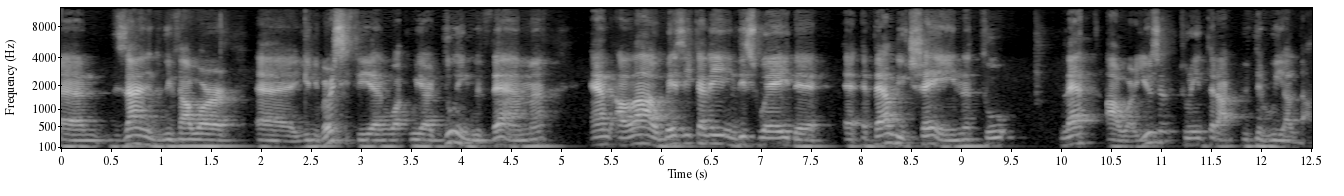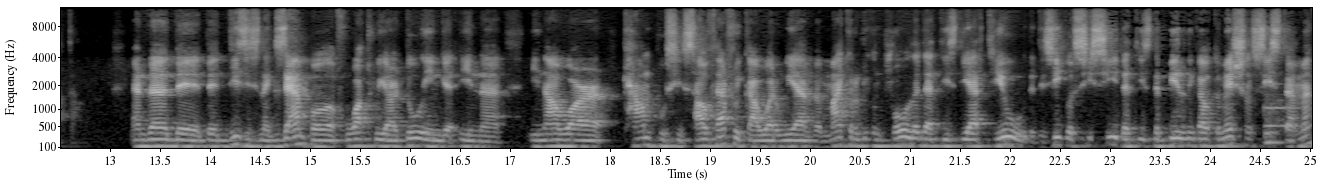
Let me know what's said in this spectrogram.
um, designed with our uh, university and what we are doing with them and allow basically in this way the a value chain to let our user to interact with the real data and the, the, the, this is an example of what we are doing in uh, in our campus in South Africa, where we have a microcontroller that is the RTU, that is Desigo CC that is the building automation system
